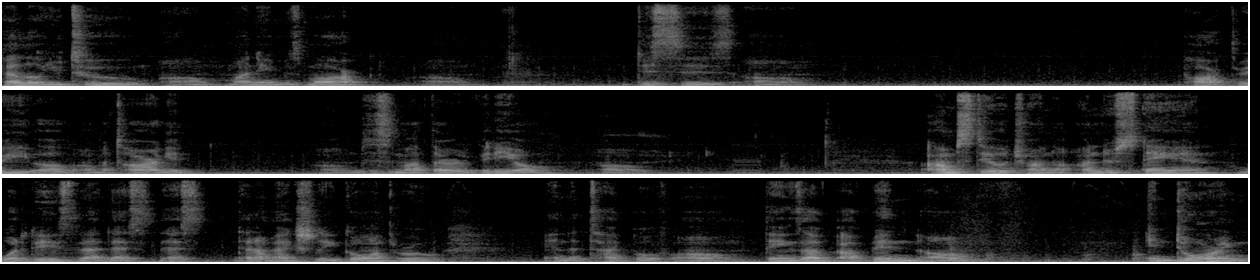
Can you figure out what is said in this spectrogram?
Hello YouTube, um, my name is Mark. Um, this is um, part three of I'm a Target. Um, this is my third video. Um, I'm still trying to understand what it is that that's, that's that I'm actually going through and the type of um, things I've, I've been enduring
